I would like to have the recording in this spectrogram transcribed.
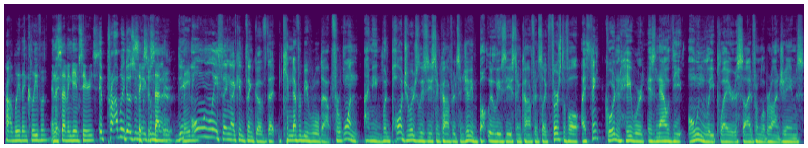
probably than Cleveland in a seven game series. It probably doesn't Six make or them seven, better. The maybe? only thing I can think of that can never be ruled out, for one, I mean, when Paul George leaves the Eastern Conference and Jimmy Butler leaves the Eastern Conference, like, first of all, I think Gordon Hayward is now the only player aside from LeBron James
